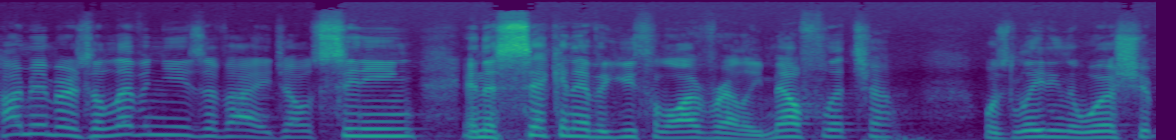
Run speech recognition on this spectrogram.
I remember as 11 years of age, I was sitting in the second ever Youth Alive rally. Mel Fletcher, was leading the worship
